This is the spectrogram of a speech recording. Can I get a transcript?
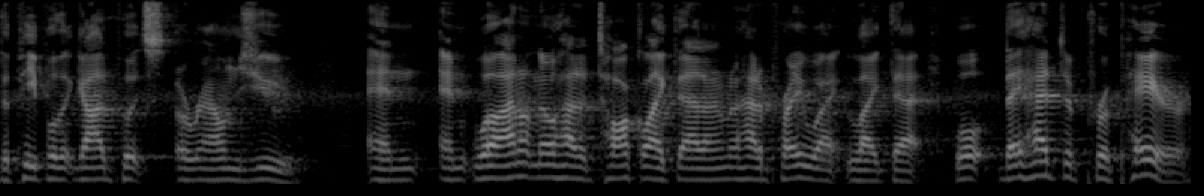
the people that God puts around you. And, and well, I don't know how to talk like that. I don't know how to pray like, that. Well, they had to prepare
